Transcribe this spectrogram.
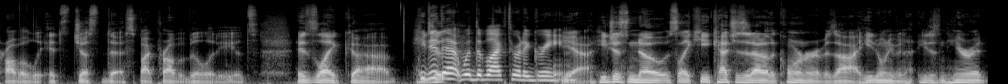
probably it's just this by probability it's it's like uh He did ju- that with the black throated green. yeah, he just knows. Like he catches it out of the corner of his eye. He don't even he doesn't hear it.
